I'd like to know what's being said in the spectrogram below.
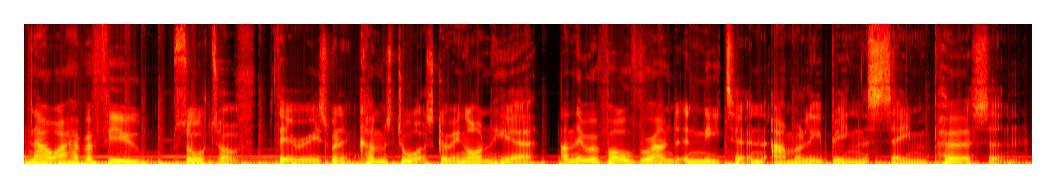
Now, I have a few sort of theories when it comes to what's going on here, and they revolve around Anita and Amelie being the same person.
